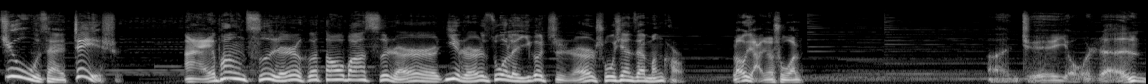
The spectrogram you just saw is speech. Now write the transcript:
就在这时，矮胖瓷人和刀疤瓷人一人做了一个纸人出现在门口，老贾就说了：“感觉有人，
